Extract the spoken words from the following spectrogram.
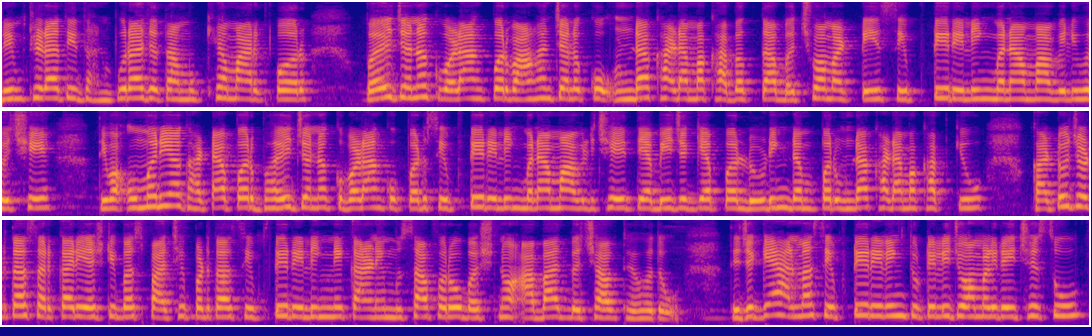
લીમખેડાથી ધાનપુરા જતા મુખ્ય માર્ગ પર ભયજનક વળાંક પર વાહન ચાલકો ઊંડા ખાડામાં ખાબકતા બચવા માટે સેફટી રેલિંગ બનાવવામાં આવેલી હોય છે. તેવા ઉમરિયા ઘાટા પર ભયજનક વળાંક ઉપર સેફટી રેલિંગ બનાવવામાં આવેલી છે. ત્યાં બે જગ્યા પર લોડિંગ ડમ્પર ઊંડા ખાડામાં ખાબક્યું. ઘાટો ચડતા સરકારી એસટી બસ પાછી પડતા સેફટી રેલિંગને કારણે મુસાફરો બસનો આબાદ બચાવ થયો હતો. તે જગ્યાએ હાલમાં સેફટી રેલિંગ તૂટેલી જોવા મળી રહી છે. શું?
